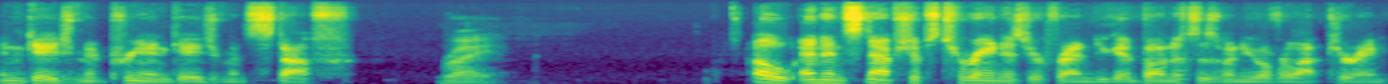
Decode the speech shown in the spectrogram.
engagement pre-engagement stuff. Right. Oh, and in Snapship's terrain is your friend. You get bonuses when you overlap terrain.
